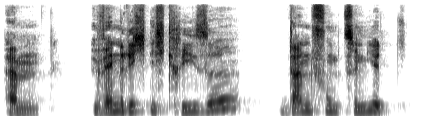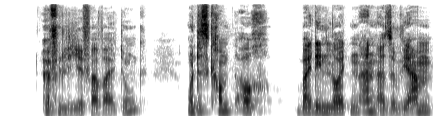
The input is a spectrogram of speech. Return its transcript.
Ähm, wenn richtig Krise, dann funktioniert öffentliche Verwaltung und es kommt auch bei den Leuten an. Also wir haben,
